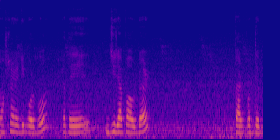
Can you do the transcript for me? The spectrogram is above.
মশলা রেডি করব, তাতে জিরা পাউডার তারপর দেব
